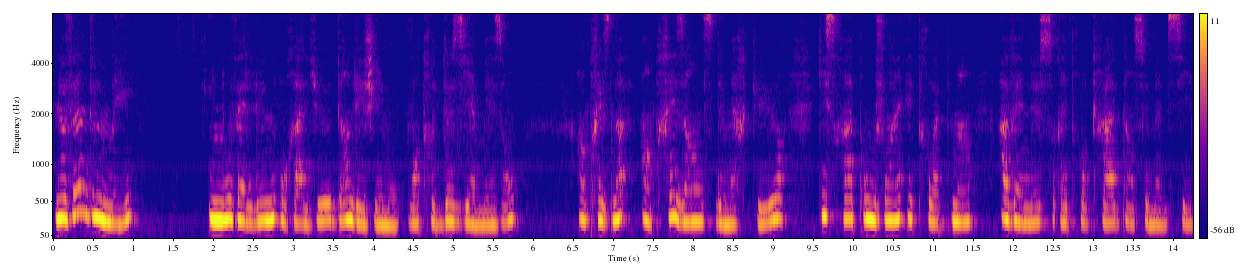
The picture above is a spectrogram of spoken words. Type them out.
Le 22 mai, une nouvelle lune aura lieu dans les Gémeaux, votre deuxième maison, en, présence de Mercure, qui sera conjoint étroitement à Vénus rétrograde dans ce même signe.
